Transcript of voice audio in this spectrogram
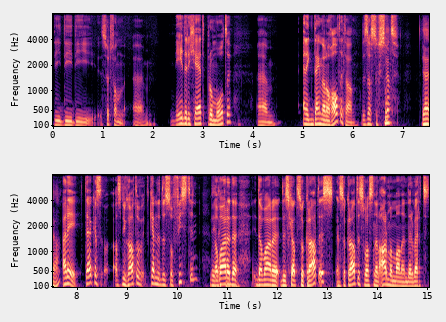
die, die, die soort van um, nederigheid promoten. Um, en ik denk daar nog altijd aan. Dus dat is toch zot? Ja, ja. Allee, telkens, als het nu gaat over... Kende de sofisten? dat, waren de, dat waren... Dus gaat Socrates. En Socrates was een arme man. En daar werd...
